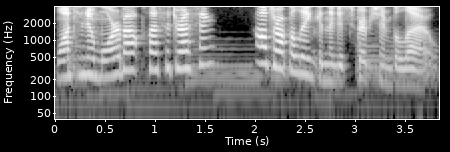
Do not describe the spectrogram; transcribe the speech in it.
Want to know more about plus addressing? I'll drop a link in the description below.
